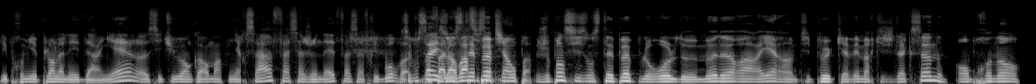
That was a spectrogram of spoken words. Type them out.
les premiers plans l'année dernière, si tu veux encore maintenir ça face à Genève, face à Fribourg, C'est va, pour va ça, ils ont voir si step ça up. tient ou pas. Je pense qu'ils ont step up le rôle de meneur arrière un petit peu qu'avait Marquis Jackson en prenant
